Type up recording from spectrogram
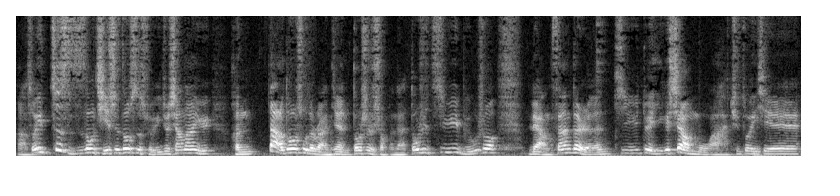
啊，所以自始至终其实都是属于就相当于很大多数的软件都是什么呢？都是基于比如说两三个人基于对一个项目啊去做一些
